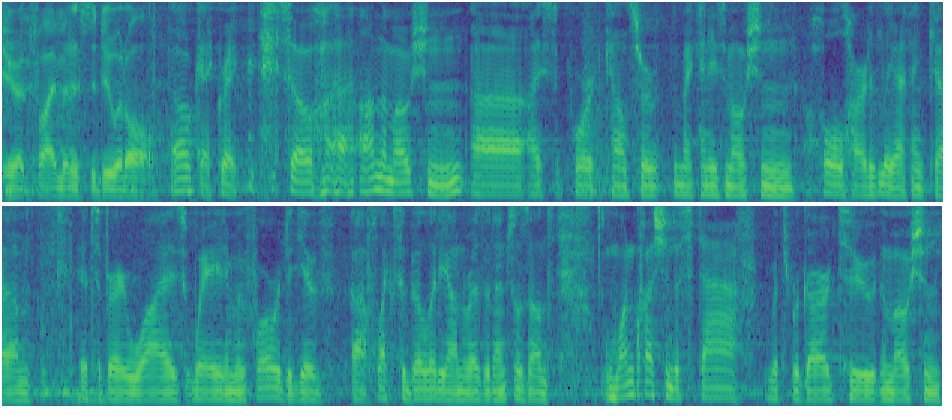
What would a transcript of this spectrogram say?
You're at five minutes to do it all. Okay, great. So uh, on the motion, uh, I support Councillor McKenney's motion wholeheartedly. I think um, it's a very wise way to move forward to give uh, flexibility on residential zones. One question to staff with regard to the motion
